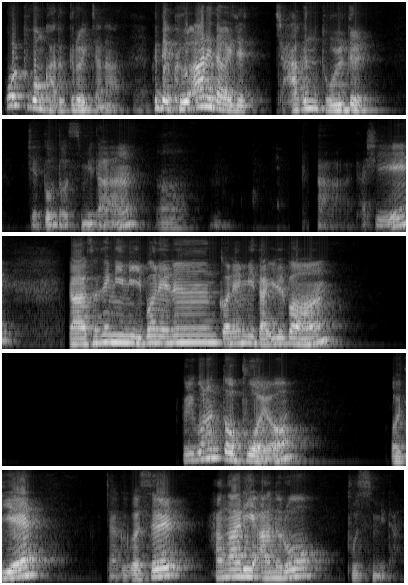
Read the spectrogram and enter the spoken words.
골프공 가득 들어 있잖아. 네. 근데 그 안에다가 이제 작은 돌들 이제 또 넣습니다. 아, 자, 다시 자, 선생님이 이번에는 꺼냅니다. 1번. 그리고는 또 부어요. 어디에? 자, 그것을 항아리 안으로 붓습니다.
